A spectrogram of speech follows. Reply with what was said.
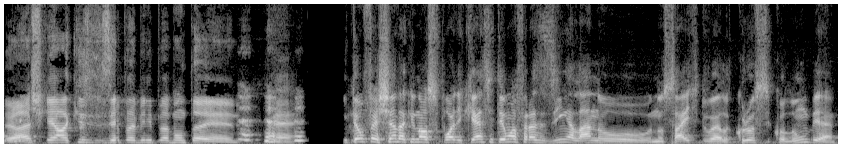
Eu acho que ela quis dizer para mim ir pra montanha ainda. É. Então, fechando aqui nosso podcast, tem uma frasezinha lá no, no site do El Cruz Columbia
